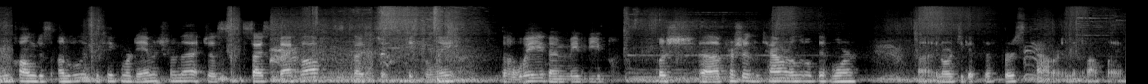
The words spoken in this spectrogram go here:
Wukong just unwilling to take more damage from that, just decides to back off, decides to just take the lane, the wave, and maybe push, uh, pressure the tower a little bit more uh, in order to get the first tower in the top lane.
